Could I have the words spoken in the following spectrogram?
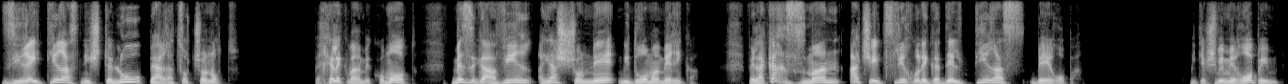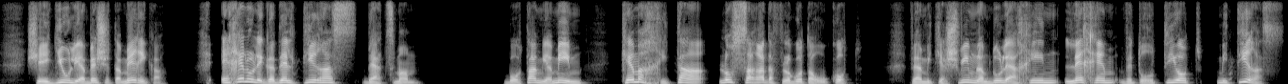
זרעי תירס נשתלו בארצות שונות. בחלק מהמקומות מזג האוויר היה שונה מדרום אמריקה, ולקח זמן עד שהצליחו לגדל תירס באירופה. מתיישבים אירופים שהגיעו ליבשת אמריקה החלו לגדל תירס בעצמם. באותם ימים קמח חיטה לא שרד הפלגות ארוכות, והמתיישבים למדו להכין לחם וטורטיות מתירס,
